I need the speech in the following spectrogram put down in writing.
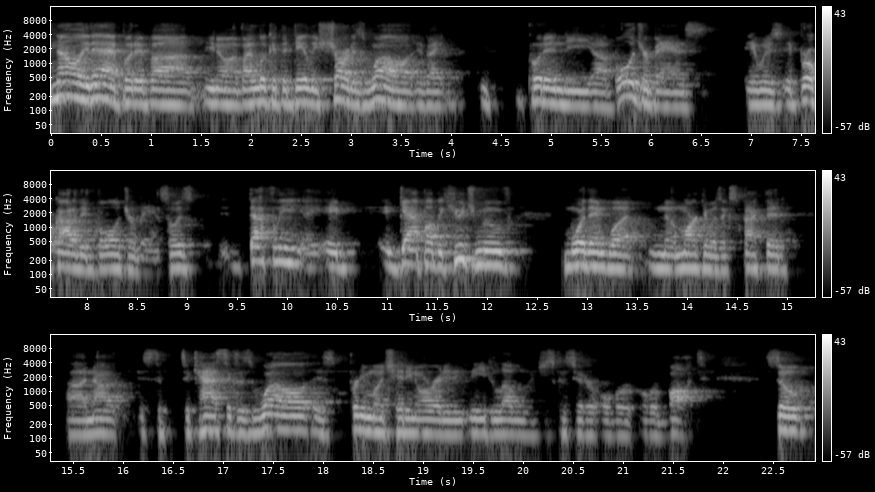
not only that, but if uh, you know, if I look at the daily chart as well, if I put in the uh, Bollinger Bands, it was it broke out of the Bollinger Band. So it's definitely a, a, gap up, a huge move, more than what the market was expected. Uh, now stochastics as well is pretty much hitting already the 80 level, which is considered over overbought. So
